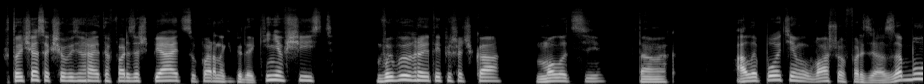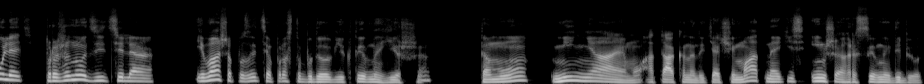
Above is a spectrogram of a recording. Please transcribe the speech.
В той час, якщо ви зіграєте ферзь h5, суперник піде кінь f6, ви виграєте пішачка, молодці, так. Але потім вашого ферзя забулять, проженуть звідсіля, і ваша позиція просто буде об'єктивно гіршою. Тому міняємо атаку на дитячий мат на якийсь інший агресивний дебют.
